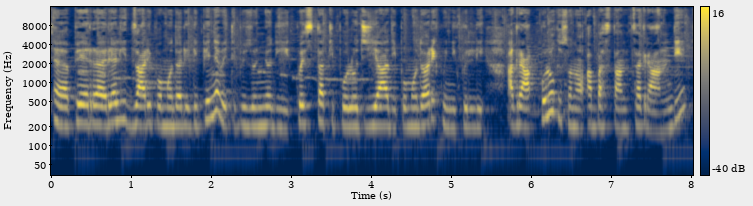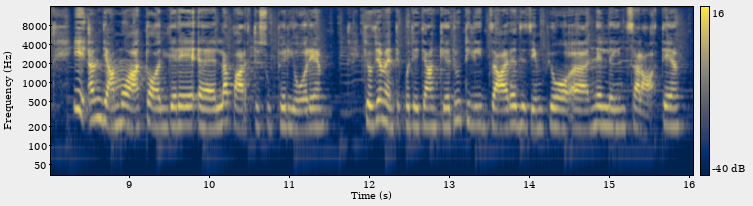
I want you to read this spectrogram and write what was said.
eh, per realizzare i pomodori ripieni avete bisogno di questa tipologia di pomodori, quindi quelli a grappolo che sono abbastanza grandi e andiamo a togliere eh, la parte superiore che ovviamente potete anche riutilizzare ad esempio eh, nelle insalate,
